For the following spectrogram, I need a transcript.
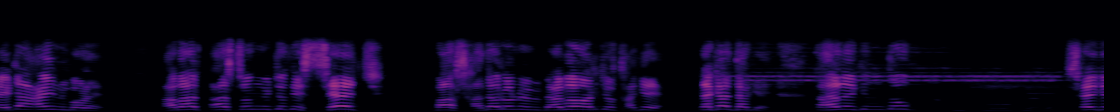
এটা আইন বলে। আবার তার সঙ্গে যদি সেচ বা সাধারণ ব্যবহার্য থাকে, লেখা থাকে, তাহলে কিন্তু সেই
